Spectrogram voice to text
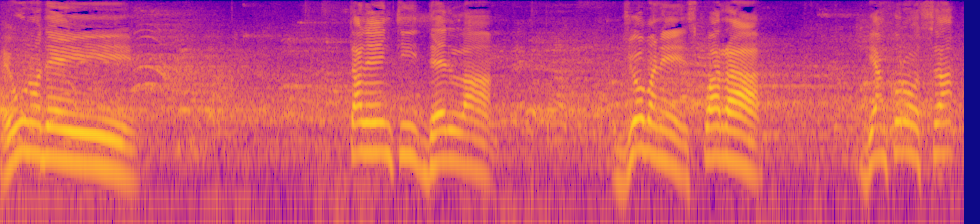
è uno dei talenti della giovane squadra biancorossa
